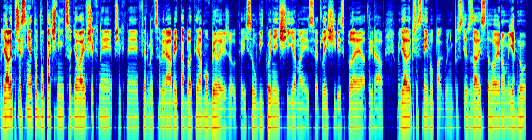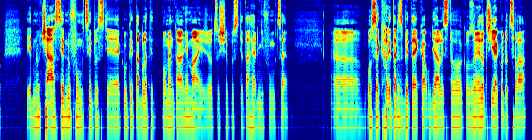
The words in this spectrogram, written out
udělali přesně to opačné, co dělají všechny, všechny firmy, co vyrábějí tablety a mobily, které jsou výkonnější a mají světlejší displeje a tak dále. Udělali přesný opak. Oni prostě vzali z toho jenom jednu, jednu část, jednu funkci, prostě, jakou ty tablety momentálně mají, že? což je prostě ta herní funkce. Uh, osekali ten zbytek a udělali z toho konzolně. To přijde jako docela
